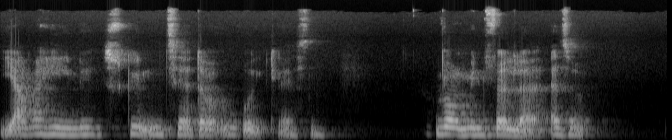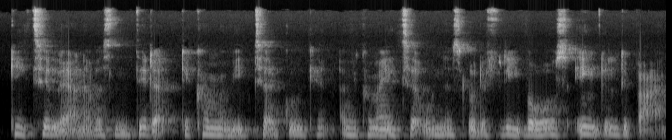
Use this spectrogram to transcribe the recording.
jeg var hele skylden til, at der var uro i klassen. Hvor mine forældre altså, gik til lærerne og var sådan, det der, det kommer vi ikke til at godkende, og vi kommer ikke til at underskrive det, fordi vores enkelte barn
